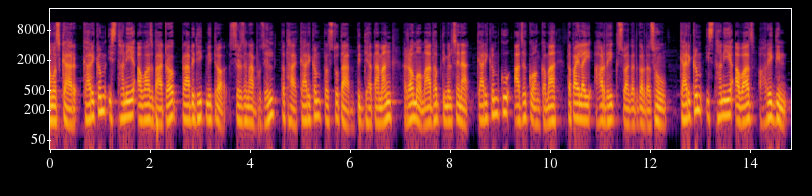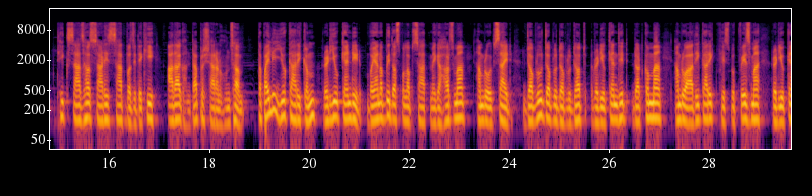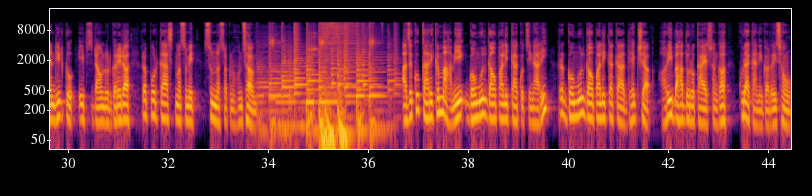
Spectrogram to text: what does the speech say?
नमस्कार। कार्यक्रम स्थानीय आवाजबाट प्राविधिक मित्र सृजना भुजेल तथा कार्यक्रम प्रस्तुता विद्या तामाङ र म माधव तिमेलसेना कार्यक्रमको आजको अङ्कमा तपाईँलाई हार्दिक स्वागत गर्दछौ। कार्यक्रम स्थानीय आवाज हरेक दिन ठिक साँझ साढे सात बजेदेखि आधा घण्टा प्रसारण हुन्छ। तपाईँले यो कार्यक्रम रेडियो क्यान्डिड बयानब्बे दशमलव सात मेगा हर्चमा हाम्रो website W W W dot radio Candid dot कममा हाम्रो आधिकारिक फेसबुक पेजमा रेडियो क्यान्डिडको एप्स डाउनलोड गरेर र पोडकास्टमा समेत सुन्न सक्नुहुन्छ। आजको कार्यक्रममा हामी गौमूल गाउँपालिकाको चिनारी र गौमूल गाउँपालिकाका अध्यक्ष हरिबहादुर रोकाएसँग कुराकानी गर्दैछौँ।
